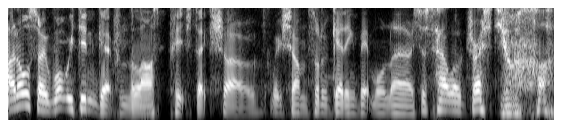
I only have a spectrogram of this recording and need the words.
And also, what we didn't get from the last pitch deck show, which I'm sort of getting a bit more now, is just how well dressed you are.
